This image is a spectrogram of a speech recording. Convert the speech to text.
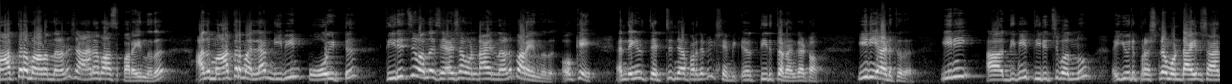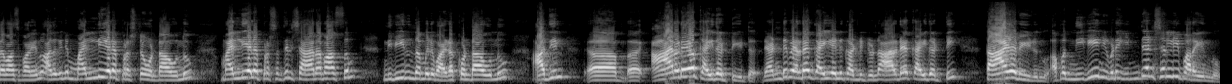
മാത്രമാണെന്നാണ് ഷാനവാസ് പറയുന്നത്. അത് മാത്രമല്ല നിവീൻ പോയിട്ട് തിരിച്ചു വന്ന ശേഷം ഉണ്ടായെന്നാണ് പറയുന്നത്. ഓക്കെ എന്തെങ്കിലും തെറ്റ് ഞാൻ പറഞ്ഞിട്ട് ക്ഷമി തിരുത്തണം കേട്ടോ. ഇനി അടുത്തത്. ഇനി ദിനി തിരിച്ചു വന്നു. ഈ ഒരു പ്രശ്നം ഉണ്ടായി ഷാനവാസ് പറയുന്നു. അത് കഴിഞ്ഞ് മല്ലിയില പ്രശ്നം ഉണ്ടാവുന്നു. മല്ലിയല പ്രശ്നത്തിൽ ഷാനവാസും നിവീനും തമ്മിൽ വഴക്കുണ്ടാവുന്നു. അതിൽ ആരുടെയോ കൈതട്ടിയിട്ട് രണ്ടുപേരുടെയും കൈ അതിൽ കണ്ടിട്ടുണ്ട്. ആരുടെയോ കൈതട്ടി താഴെ വീഴുന്നു. അപ്പൊ നിവീൻ ഇവിടെ ഇന്റൻഷനലി പറയുന്നു.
